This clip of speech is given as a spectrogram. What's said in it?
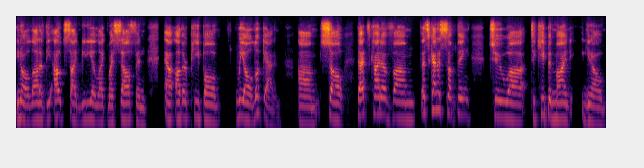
you know, a lot of the outside media, like myself and uh, other people, we all look at him. Um, so that's kind of um, that's kind of something to uh, to keep in mind, you know,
